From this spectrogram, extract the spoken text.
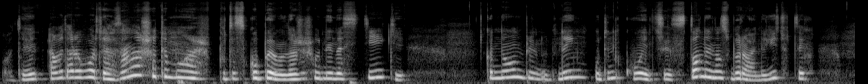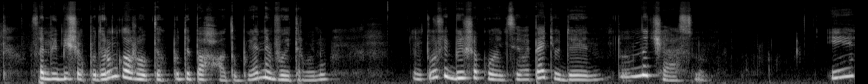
один. А от Ареворд, я знала, що ти можеш бути скупим, але ж вони настільки. Економ, блін, один, один коін, це 100 не назбираю. Надіюсь, в цих самих більших подарунках жовтих буде багато, бо я не витримаю. Ну, ну дуже більше коїнців, опять один. Ну, нечесно. І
